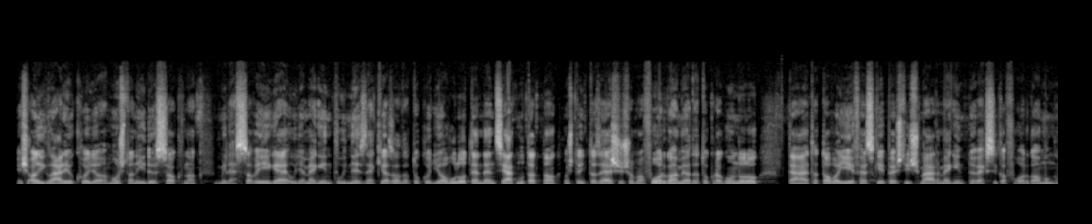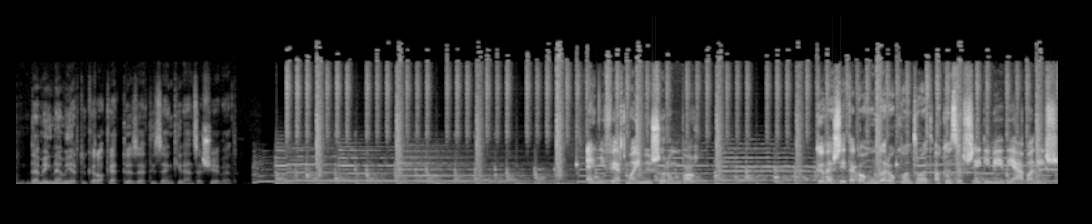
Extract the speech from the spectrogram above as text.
És alig várjuk, hogy a mostani időszaknak mi lesz a vége. Ugye megint úgy néznek ki az adatok, hogy javuló tendenciát mutatnak. Most itt az elsősorban a forgalmi adatokra gondolok, tehát a tavalyi évhez képest is már megint növekszik a forgalmunk, de még nem értük el a 2019-es évet. Ennyi fért mai műsorunkba. Kövessétek a Hungarokontrollt a közösségi médiában is.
